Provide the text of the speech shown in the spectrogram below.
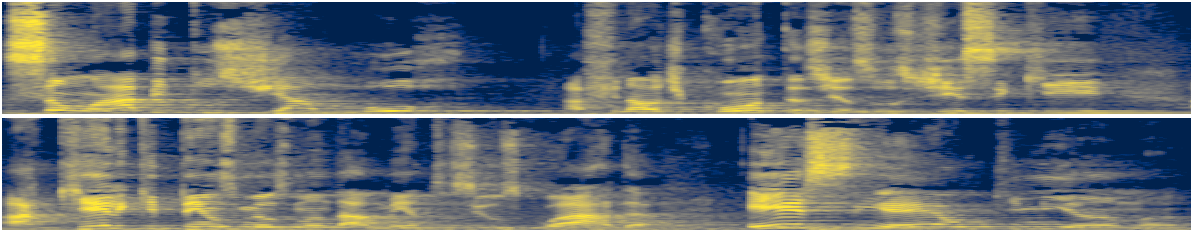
são hábitos de amor Afinal de contas, Jesus disse que aquele que tem os meus mandamentos e os guarda, esse é o que me ama.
